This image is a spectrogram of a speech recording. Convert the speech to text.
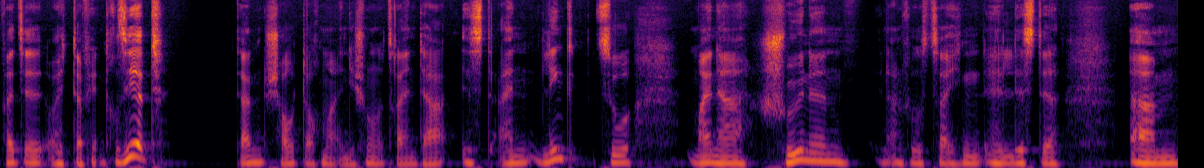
falls ihr euch dafür interessiert, dann schaut doch mal in die Shownotes rein. Da ist ein Link zu meiner schönen, in Anführungszeichen, äh, Liste, ähm,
